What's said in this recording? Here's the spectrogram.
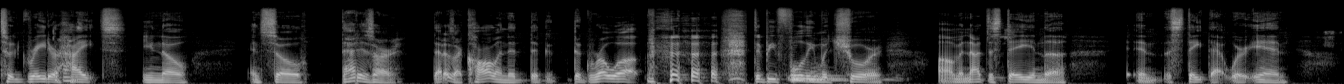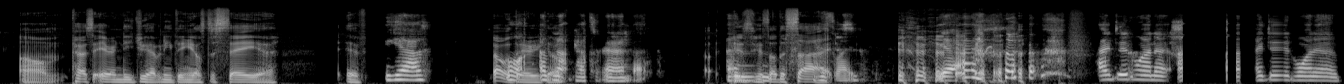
to greater yeah. heights. You know, and so that is our that is our calling to to, to grow up, to be fully mm-hmm. mature, um, and not to stay in the in the state that we're in. Um, Pastor Aaron, did you have anything else to say? Uh, if yeah. Oh, well, there you I'm go. not Pastor Aaron, but his his other side. His yeah. I did want to. I did want to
